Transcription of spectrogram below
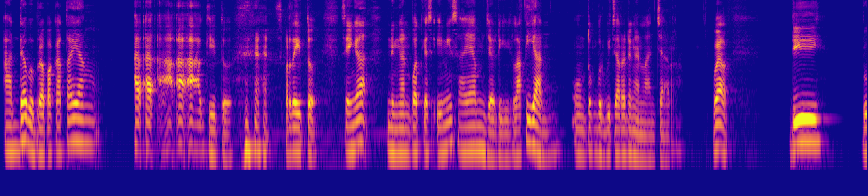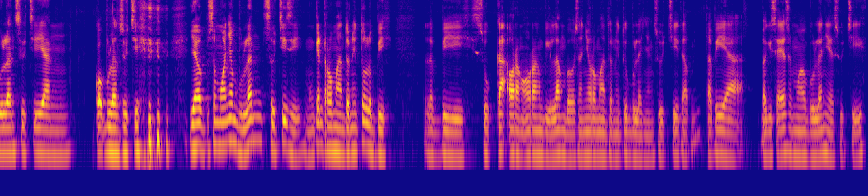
ada beberapa kata yang a, a, a, a, gitu. Seperti itu. Sehingga dengan podcast ini saya menjadi latihan untuk berbicara dengan lancar. Well di bulan suci yang kok bulan suci? Ya semuanya bulan suci sih. Mungkin Ramadan itu lebih lebih suka orang-orang bilang bahwasanya Ramadan itu bulan yang suci tapi tapi ya bagi saya semua bulan ya suci.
